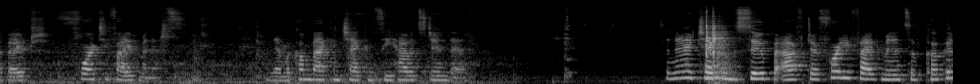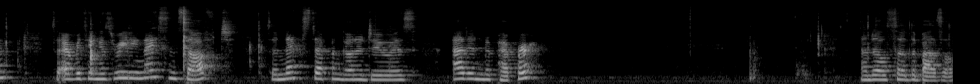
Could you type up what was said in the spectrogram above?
about 45 minutes and then we'll come back and check and see how it's doing then. So now checking the soup after 45 minutes of cooking. So everything is really nice and soft. So next step I'm going to do is add in the pepper and also the basil.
